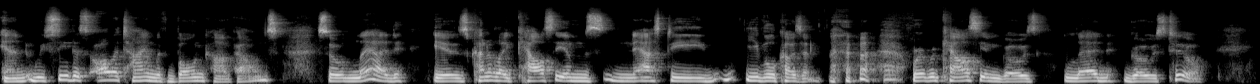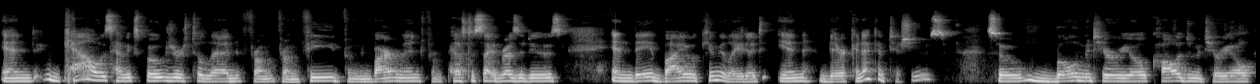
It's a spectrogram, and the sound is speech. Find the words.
And we see this all the time with bone compounds. So lead is kind of like calcium's nasty, evil cousin. Wherever calcium goes, lead goes too. And cows have exposures to lead from, from feed, from environment, from pesticide residues, and they bioaccumulate it in their connective tissues. So bone material, collagen material,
